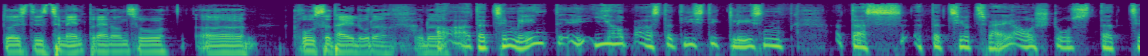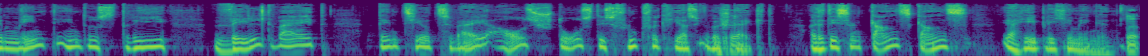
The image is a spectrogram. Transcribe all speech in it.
Da ist das Zementbrenner und so äh, großer Teil, oder? oder? Ah, der Zement, ich habe eine Statistik gelesen, dass der CO2-Ausstoß der Zementindustrie weltweit den CO2-Ausstoß des Flugverkehrs übersteigt. Okay. Also das sind ganz, ganz erhebliche Mengen. Ja.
